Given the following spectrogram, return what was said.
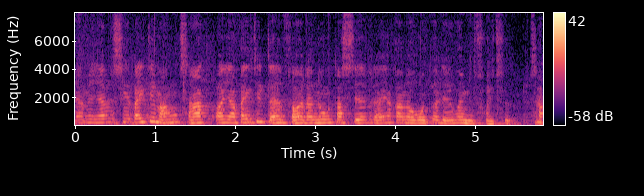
Jamen, jeg vil sige rigtig mange tak, og jeg er rigtig glad for, at der er nogen, der ser, hvad jeg render rundt og laver i min fritid. Tak.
